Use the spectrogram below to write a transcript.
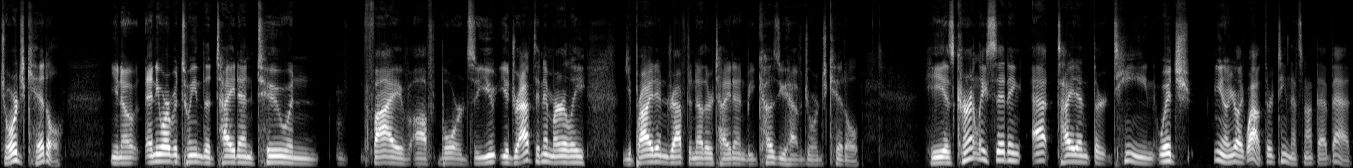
George Kittle. You know, anywhere between the tight end 2 and 5 off board. So you you drafted him early. You probably didn't draft another tight end because you have George Kittle. He is currently sitting at tight end 13, which, you know, you're like, wow, 13, that's not that bad.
